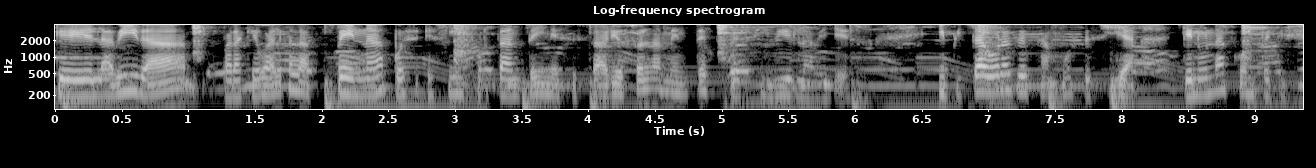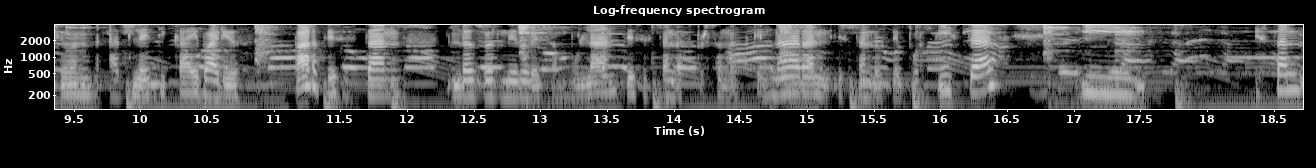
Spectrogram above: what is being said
que la vida, para que valga la pena, pues es importante y necesario solamente percibir la belleza. Y Pitágoras de Samos decía que en una competición atlética hay varias partes, están los vendedores ambulantes, están las personas que narran, están los deportistas y están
